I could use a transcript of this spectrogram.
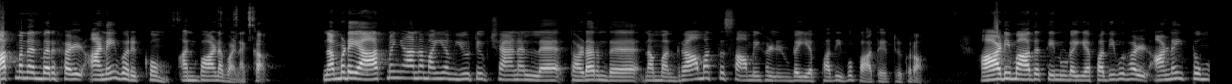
ஆத்ம நண்பர்கள் அனைவருக்கும் அன்பான வணக்கம். நம்முடைய ஆத்மஞான மையம் யூடியூப் சேனலில் தொடர்ந்து நம்ம கிராமத்து சாமிகளுடைய பதிவு பார்த்துட்டு இருக்கிறோம். ஆடி மாதத்தினுடைய பதிவுகள் அனைத்தும்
